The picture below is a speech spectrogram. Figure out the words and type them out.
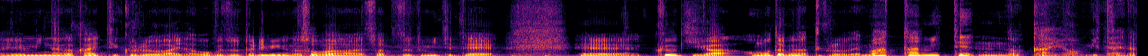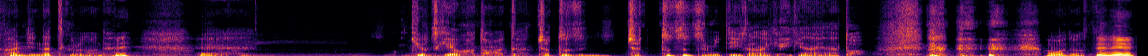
えーみんなが帰ってくる間、僕ずっとリビングのソファー座ってずっと見てて、えー空気が重たくなってくるので、また見てんのかよ、みたいな感じになってくるのでね、えー気をつけようかと思って、ちょっとずつ、ちょっとずつ見ていかなきゃいけないなと。思ってます。でね、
